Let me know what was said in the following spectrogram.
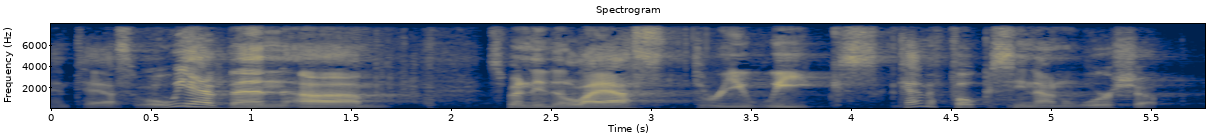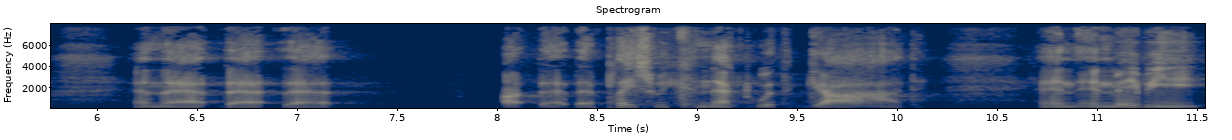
Fantastic. Well, we have been um, spending the last three weeks kind of focusing on worship and that that that uh, that, that place we connect with God, and and maybe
